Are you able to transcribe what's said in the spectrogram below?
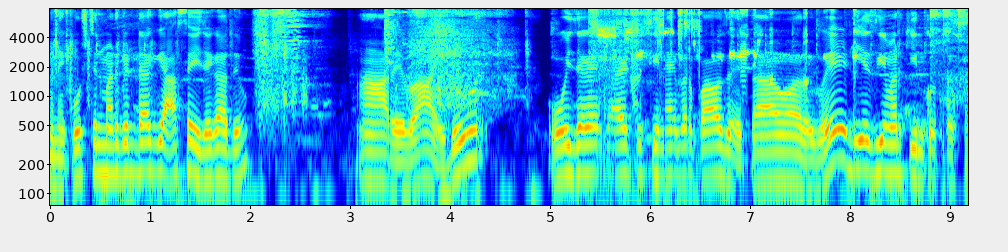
মানে কোশ্চেন মার্কেটটা কি আছে এই জায়গাতেও? আরে ভাই, দূর। ওই জায়গায় গায়ে একটু সিনাইবার পাওয়া যায়, তাও আর ওই- এই ডিএস গেম আর কিল করতেছে।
